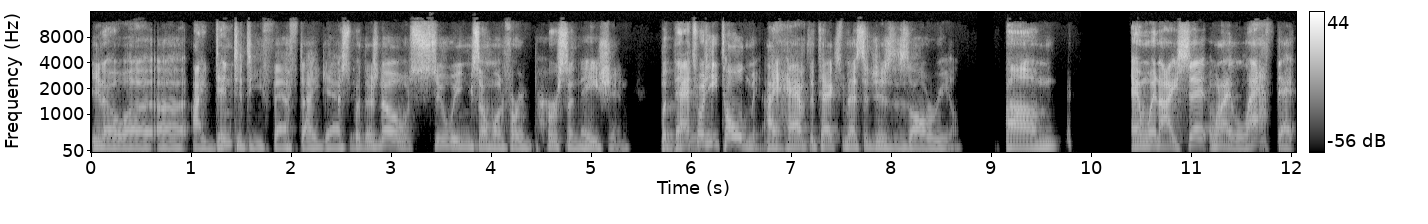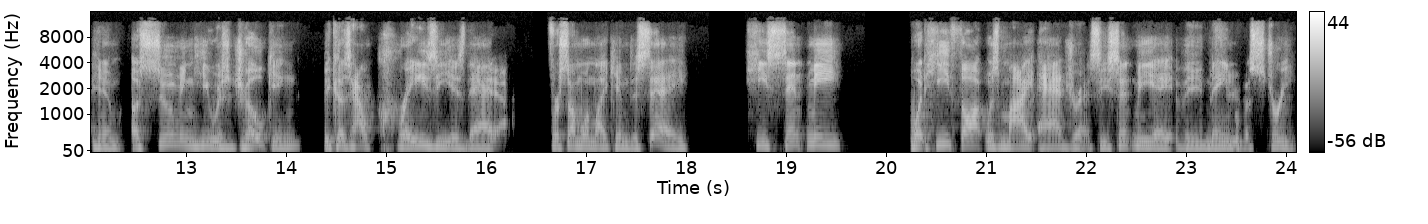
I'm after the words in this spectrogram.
you know, uh, uh identity theft, I guess, but there's no suing someone for impersonation. But that's what he told me. I have the text messages. This is all real. Um, and when I said, when I laughed at him, assuming he was joking, because how crazy is that Yeah. for someone like him to say, he sent me what he thought was my address. He sent me a the name of a street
